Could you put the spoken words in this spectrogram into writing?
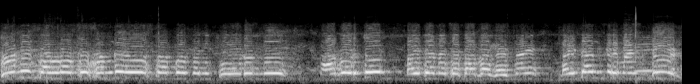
दोन्ही संघाचे संघ व्यवस्थापक आणि खेळाडूंनी ताबडतोब मैदानाचा ताबा घ्यायचा आहे. मैदान क्रमांक दोन.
